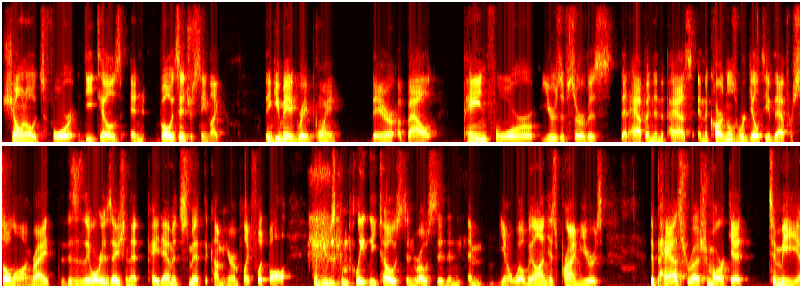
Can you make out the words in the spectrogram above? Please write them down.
show notes for details. And Bo, it's interesting. Like, I think you made a great point there about paying for years of service that happened in the past. And the Cardinals were guilty of that for so long, right? This is the organization that paid Emmitt Smith to come here and play football when he was completely toast and roasted and, and you know, well beyond his prime years. The pass rush market, to me,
